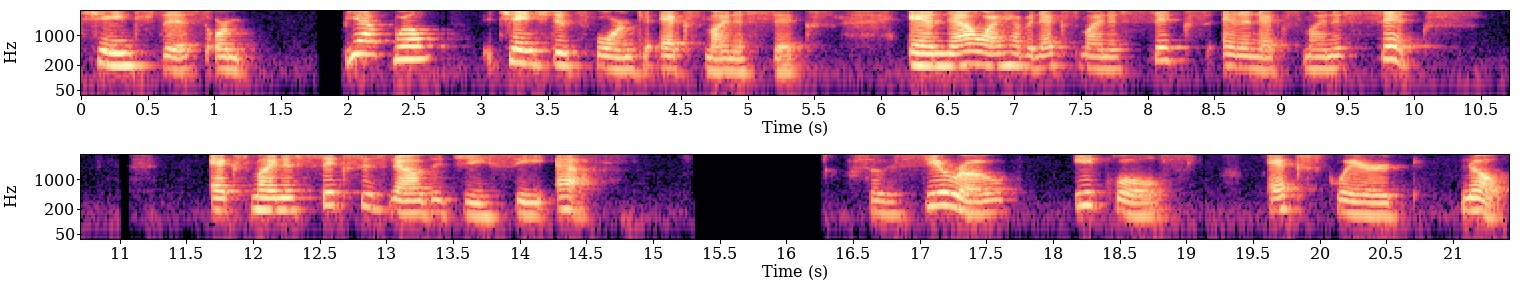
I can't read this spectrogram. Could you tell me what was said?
changed this, or yeah, well, it changed its form to x minus 6. And now I have an x minus 6 and an x minus 6. x minus 6 is now the GCF. So 0 equals x squared no,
